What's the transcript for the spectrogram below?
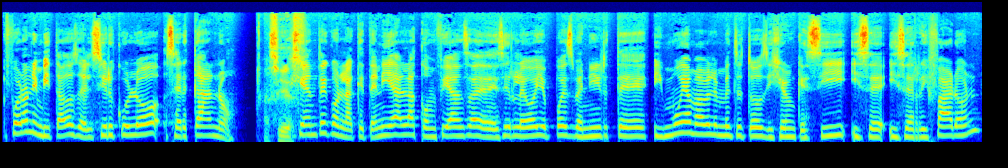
fueron invitados del círculo cercano, Así es. gente con la que tenía la confianza de decirle, oye, puedes venirte. Y muy amablemente todos dijeron que sí y se, y se rifaron.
